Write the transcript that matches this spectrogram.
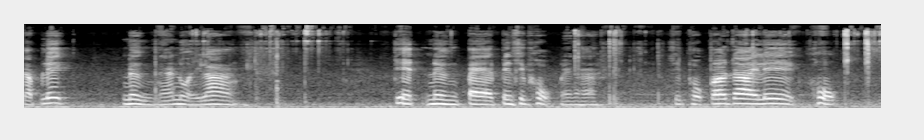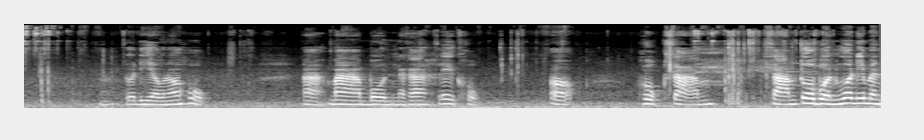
กับเลขหนึ่งนะ หน่วยล่างเจ็ดหนึ่งแปดเป็นสิบหกเลยนะคะสิบหกก็ได้เลขหกตัวเดียวเนาะหกอะมาบนนะคะ เลขหกออกหกสามสามตัวบนงวดนี้มัน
